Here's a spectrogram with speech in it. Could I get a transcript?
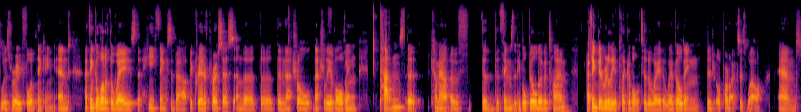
was very forward thinking. And I think a lot of the ways that he thinks about the creative process and the, the, the natural naturally evolving patterns that come out of the, the things that people build over time, I think they're really applicable to the way that we're building digital products as well and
